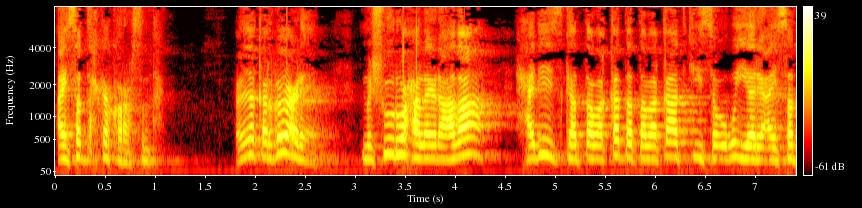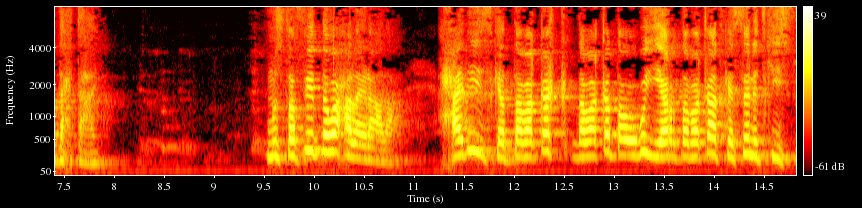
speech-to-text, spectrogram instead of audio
ay saddex ka kororsan tahay culimada qaarkood waxay dhaheen mashhuur waxaa la idhaahdaa xadiiska dabaqada dabaqaadkiisa ugu yari ay saddex tahay mustafiidna waxaa la idhaahdaa xadiiska dabaqada ugu yar dabaqaadka sanadkiisu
